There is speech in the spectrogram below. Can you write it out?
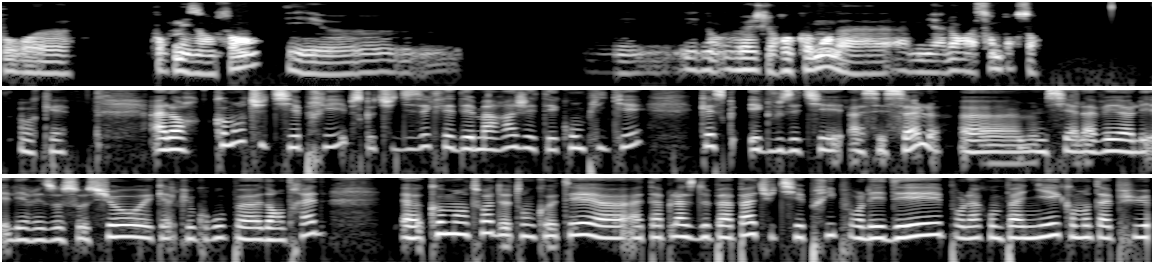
pour, pour mes enfants et et, non, je le recommande à, mais alors à 100%. Ok. Alors, comment tu t'y es pris? Parce que tu disais que les démarrages étaient compliqués. Que... et que vous étiez assez seul, euh, même si elle avait euh, les, réseaux sociaux et quelques groupes euh, d'entraide. comment toi, de ton côté, à ta place de papa, tu t'y es pris pour l'aider, pour l'accompagner? Comment tu as pu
